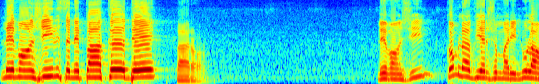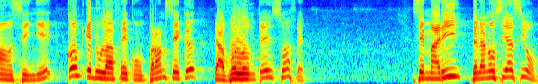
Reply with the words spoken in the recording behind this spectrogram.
L'évangile, ce n'est pas que des paroles. L'évangile, comme la Vierge Marie nous l'a enseigné, comme elle nous l'a fait comprendre, c'est que ta volonté soit faite. C'est Marie de l'Annonciation,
